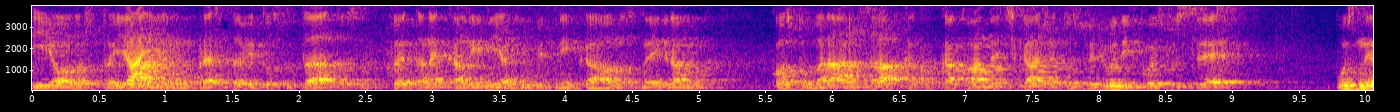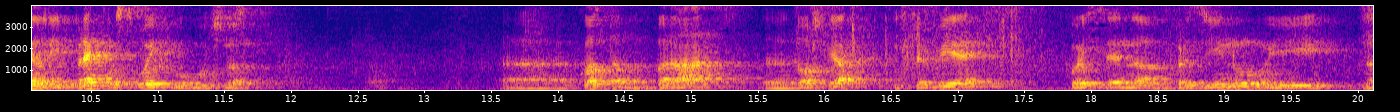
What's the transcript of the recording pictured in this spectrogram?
i ono što ja igram u predstavi, to, su ta, to, su, to je ta neka linija gubitnika, odnosno igram Kostu Baranca, kako, kako Andrić kaže, to su ljudi koji su se uzneli preko svojih mogućnosti. Kosta Baranac, e, došljak iz Srbije, koji se na brzinu i na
